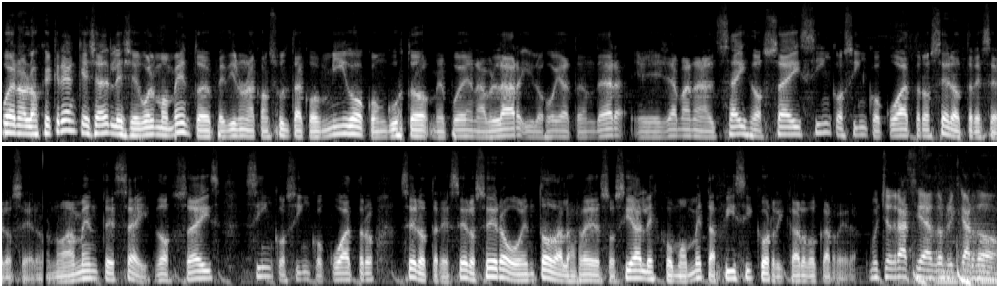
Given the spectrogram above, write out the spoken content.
Bueno, los que crean que ya les llegó el momento de pedir una consulta conmigo, con gusto me pueden hablar y los voy a atender. Eh, llaman al 626-554-0300. Nuevamente 626-554-0300 o en todas las redes sociales como Metafísico Ricardo Carrera. Muchas gracias, don Ricardo.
